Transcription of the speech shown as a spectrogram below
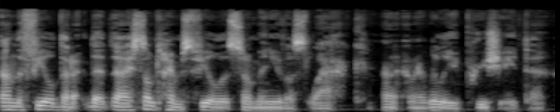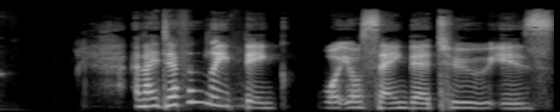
on the field that, that, that I sometimes feel that so many of us lack, and I really appreciate that. And I definitely think what you're saying there too is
